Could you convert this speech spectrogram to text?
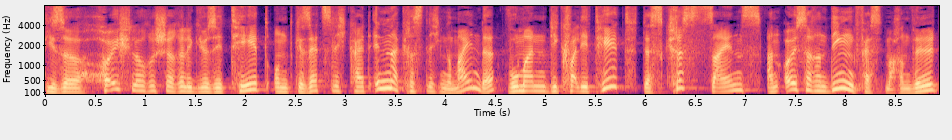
diese heuchlerische Religiosität und Gesetzlichkeit in der christlichen Gemeinde, wo man die Qualität des Christseins an äußeren Dingen festmachen will,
